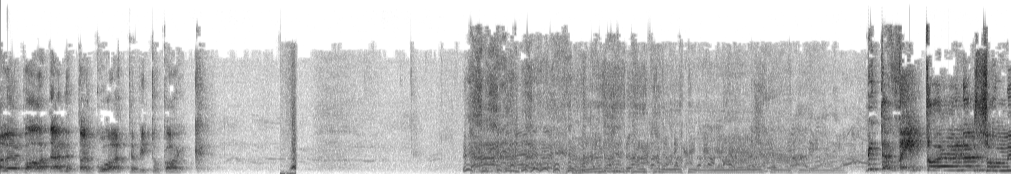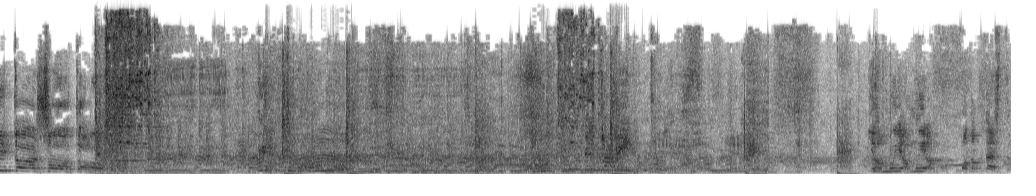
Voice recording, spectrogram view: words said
Sitä lepaa tänne tai kuolette vittu kaikki. Mitä vittu ei näissä on mitään saatana? Vittu! Mitä vittu? Jammu, jammu, jammu. Ota tästä.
